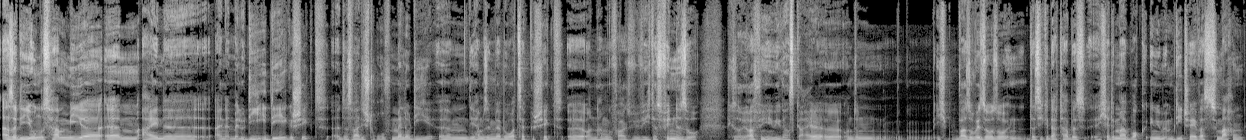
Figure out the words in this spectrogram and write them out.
Also die Jungs haben mir ähm, eine, eine Melodieidee geschickt. Das war die Strophenmelodie. Ähm, die haben sie mir bei WhatsApp geschickt äh, und haben gefragt, wie, wie ich das finde so. Ich gesagt, ja, finde ich irgendwie ganz geil. Äh, und dann, ich war sowieso so, dass ich gedacht habe, ich hätte mal Bock, irgendwie mit dem DJ was zu machen.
